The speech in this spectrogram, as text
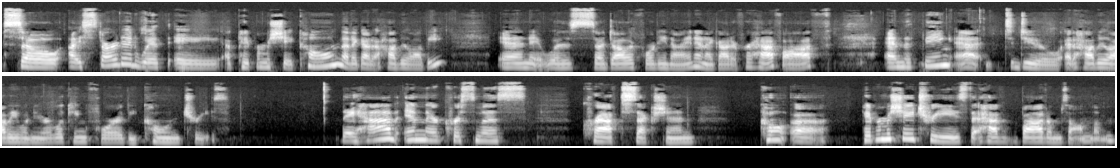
So I started with a, a paper mache cone that I got at Hobby Lobby, and it was $1.49, and I got it for half off. And the thing at to do at Hobby Lobby when you're looking for the cone trees, they have in their Christmas craft section cone, uh, paper mache trees that have bottoms on them,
